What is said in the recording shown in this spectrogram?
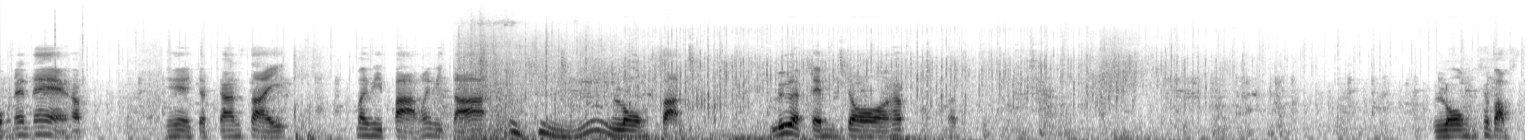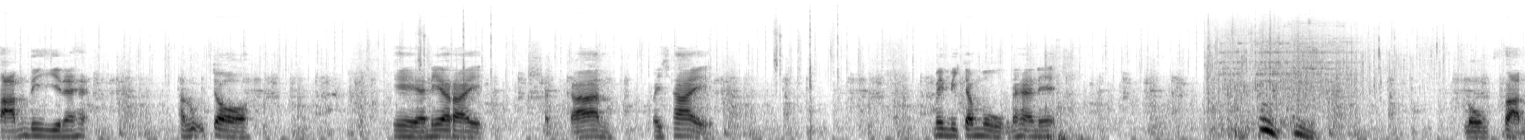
งแน่ๆครับโอเคจัดการใส่ไม่มีปากไม่มีตาอื้อหือโลงสั่นเลือดเต็มจอครับโลงฉบับ 3D นะฮะทะลุจอโอเคอันนี้อะไรจัดการไม่ใช่ ไม่มีจมูกนะฮะนี้โลงสัน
